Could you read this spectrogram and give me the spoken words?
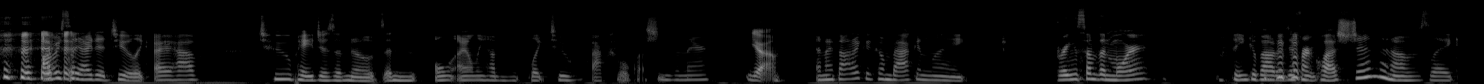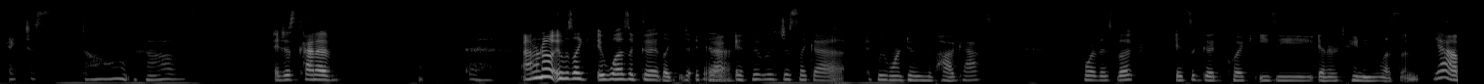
obviously I did too. Like I have two pages of notes, and only I only had like two actual questions in there, yeah. and I thought I could come back and like Bring something more. think about a different question, and I was like, I just don't have. It just kind of. I don't know. It was like it was a good like if Yeah. that, if it was just like a if we weren't doing the podcast for this book, it's a good, quick, easy, entertaining listen. Yeah,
